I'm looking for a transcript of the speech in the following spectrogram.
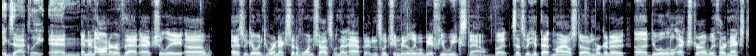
Exactly. And And in honor of that, actually, uh, as we go into our next set of one shots when that happens, which admittedly will be a few weeks now, but since we hit that milestone, we're going to uh, do a little extra with our next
